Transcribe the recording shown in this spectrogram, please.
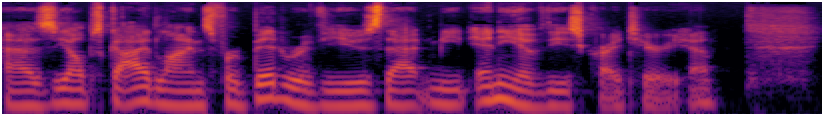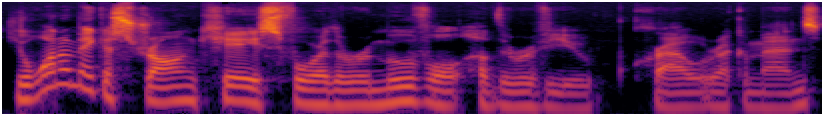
as Yelp's guidelines forbid reviews that meet any of these criteria. You'll want to make a strong case for the removal of the review, Crow recommends,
